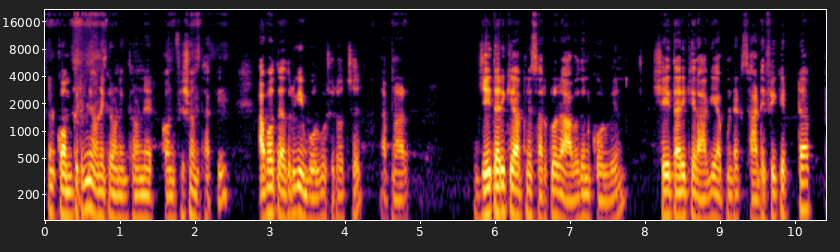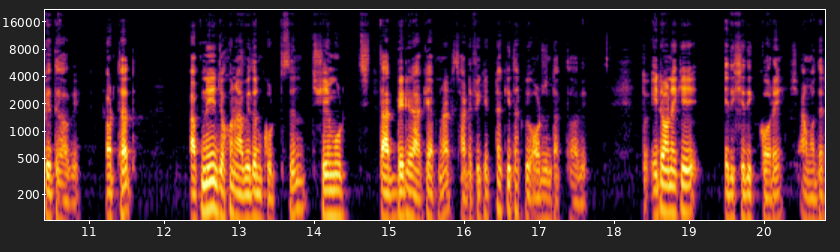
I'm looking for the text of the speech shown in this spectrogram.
কারণ কম্পিউটার নিয়ে অনেকের অনেক ধরনের কনফিউশন থাকে। আপাতত এতটুকুই বলব, সেটা হচ্ছে আপনার যেই তারিখে আপনি সার্কুলারে আবেদন করবেন, সেই তারিখের আগে আপনার সার্টিফিকেটটা পেতে হবে। অর্থাৎ আপনি যখন আবেদন করতেছেন, সেই মুহূর্তে, তার ডেটের আগে আপনার সার্টিফিকেটটা কী থাকবে অর্জন থাকতে হবে। তো এটা অনেকে এদিক সেদিক করে। আমাদের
